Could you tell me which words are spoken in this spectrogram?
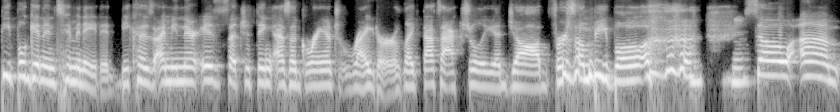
people get intimidated because I mean there is such a thing as a grant writer. Like that's actually a job for some people. mm-hmm. So um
